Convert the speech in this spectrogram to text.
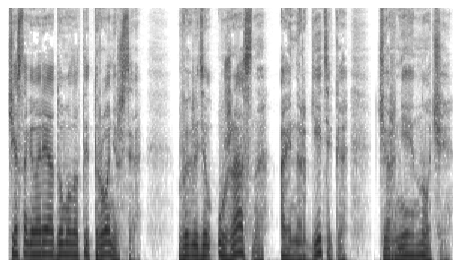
Честно говоря, думала, ты тронешься. Выглядел ужасно, а энергетика чернее ночи.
